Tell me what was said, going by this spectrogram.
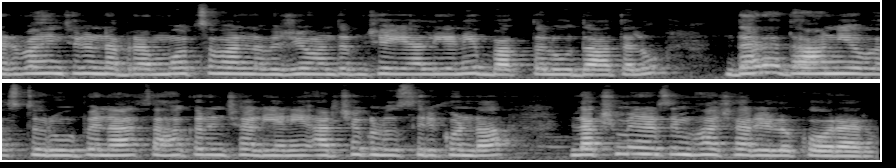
నిర్వహించనున్న బ్రహ్మోత్సవాలను విజయవంతం చేయాలి అని భక్తులు దాతలు ధర ధాన్య వస్తు రూపేణ సహకరించాలి అని అర్చకులు సిరికొండ లక్ష్మీ నరసింహాచార్యులు కోరారు.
